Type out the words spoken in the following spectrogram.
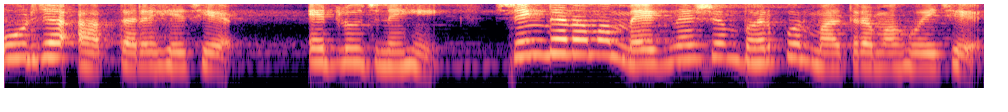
ઊર્જા આપતા રહે છે. એટલું જ નહીં, શિંગદાણામાં મેગ્નેશિયમ ભરપૂર માત્રામાં હોય છે.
